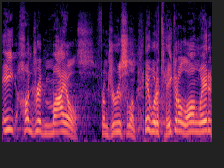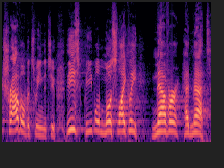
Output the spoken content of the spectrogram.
800 miles from Jerusalem. It would have taken a long way to travel between the two. These people most likely never had met.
